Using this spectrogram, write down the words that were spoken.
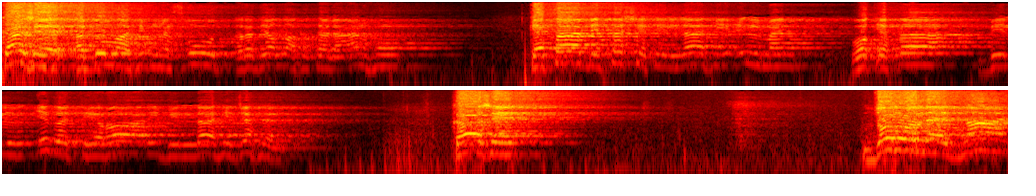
kaže Abdullah ibn Mas'ud radijallahu ta'ala anhu kafa bi khashyati Allahi ilman wa kafa bil igtirar billahi jahlan kaže dovoljno je znanja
